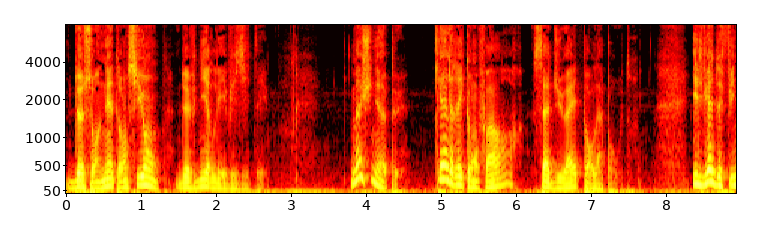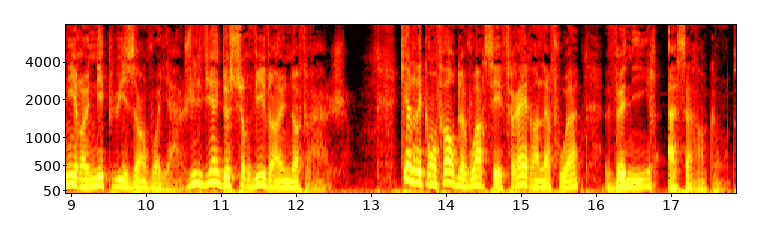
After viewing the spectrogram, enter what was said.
de son intention de venir les visiter. Imaginez un peu, quel réconfort ça a dû être pour l'apôtre. Il vient de finir un épuisant voyage. Il vient de survivre à un naufrage. Quel réconfort de voir ses frères en la foi venir à sa rencontre.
